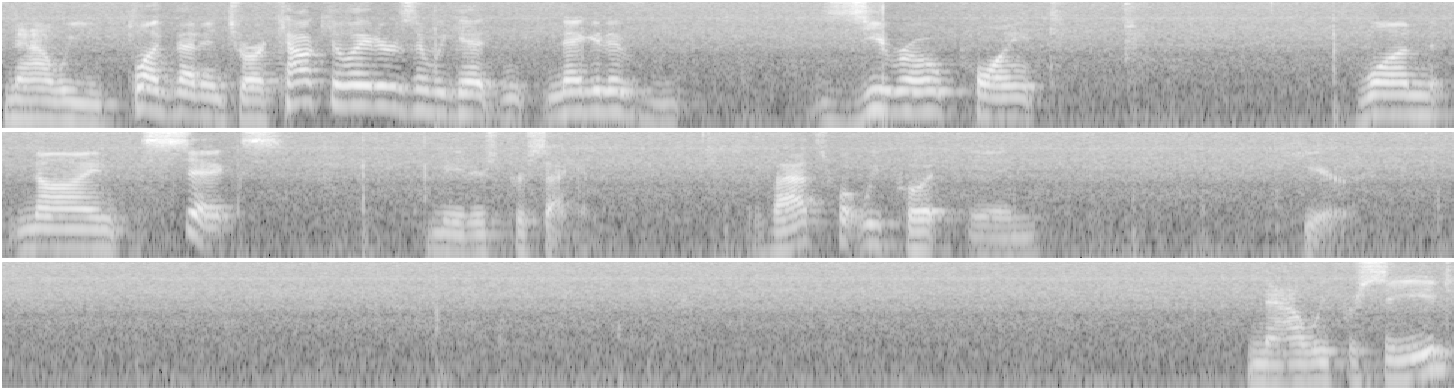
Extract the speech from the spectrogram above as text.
Now we plug that into our calculators and we get negative 0.196 meters per second. So that's what we put in here. Now we proceed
